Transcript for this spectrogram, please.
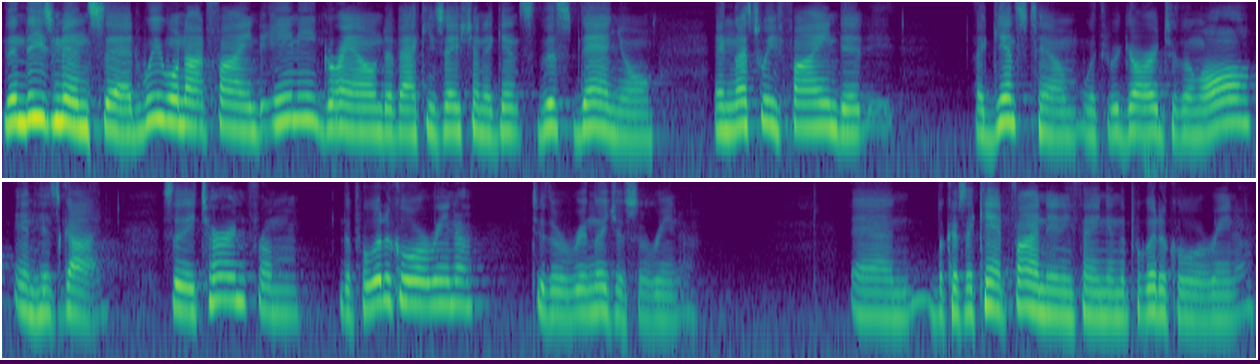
Then these men said, We will not find any ground of accusation against this Daniel unless we find it against him with regard to the law and his God. So they turn from the political arena to the religious arena. And because they can't find anything in the political arena.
